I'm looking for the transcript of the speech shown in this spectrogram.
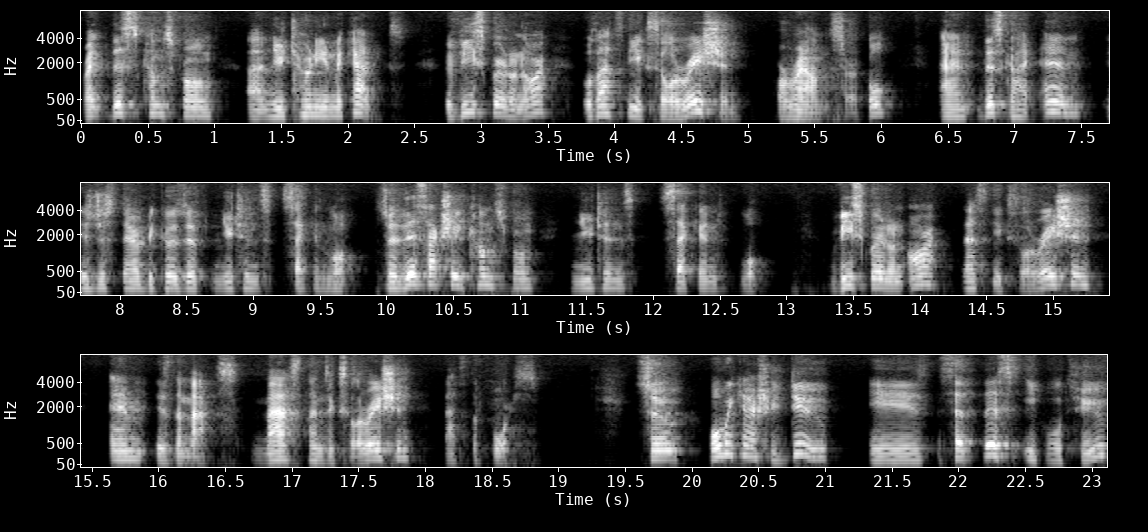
Right? This comes from uh, Newtonian mechanics. V squared on r, well, that's the acceleration around the circle. And this guy m is just there because of Newton's second law. So this actually comes from Newton's second law. v squared on r, that's the acceleration. m is the mass. Mass times acceleration, that's the force. So what we can actually do is set this equal to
